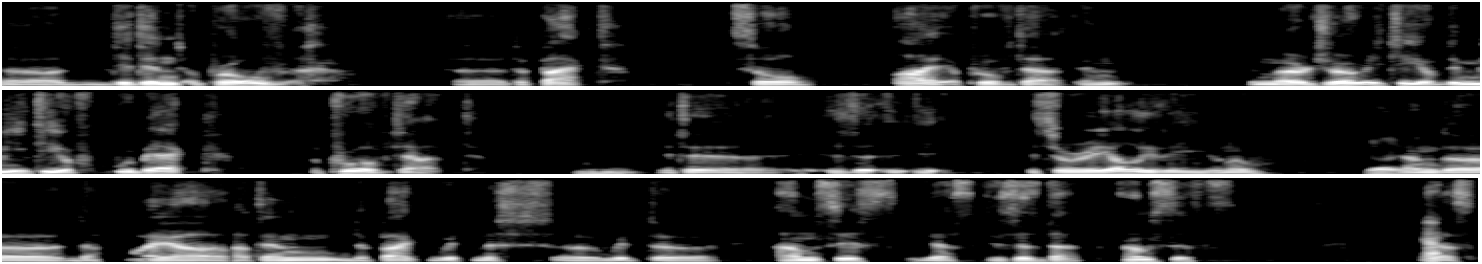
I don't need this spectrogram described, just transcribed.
uh, uh, didn't approve uh, the pact. So I approved that, and the majority of the meeting of Quebec approved that. Mhm. It, uh, is a- it's a reality, you know, Yeah, yeah. and uh, that's why uh, attend the pact with Miss uh, with uh, AMSIS. Yes, is this that AMSIS? Yeah. Yes,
